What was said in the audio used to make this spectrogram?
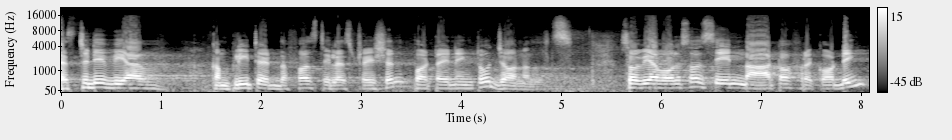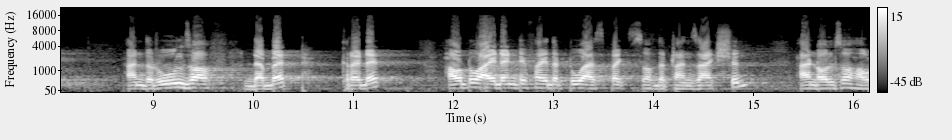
Yesterday we have completed the first illustration pertaining to journals. So we have also seen the art of recording and the rules of debit, credit, how to identify the two aspects of the transaction and also how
